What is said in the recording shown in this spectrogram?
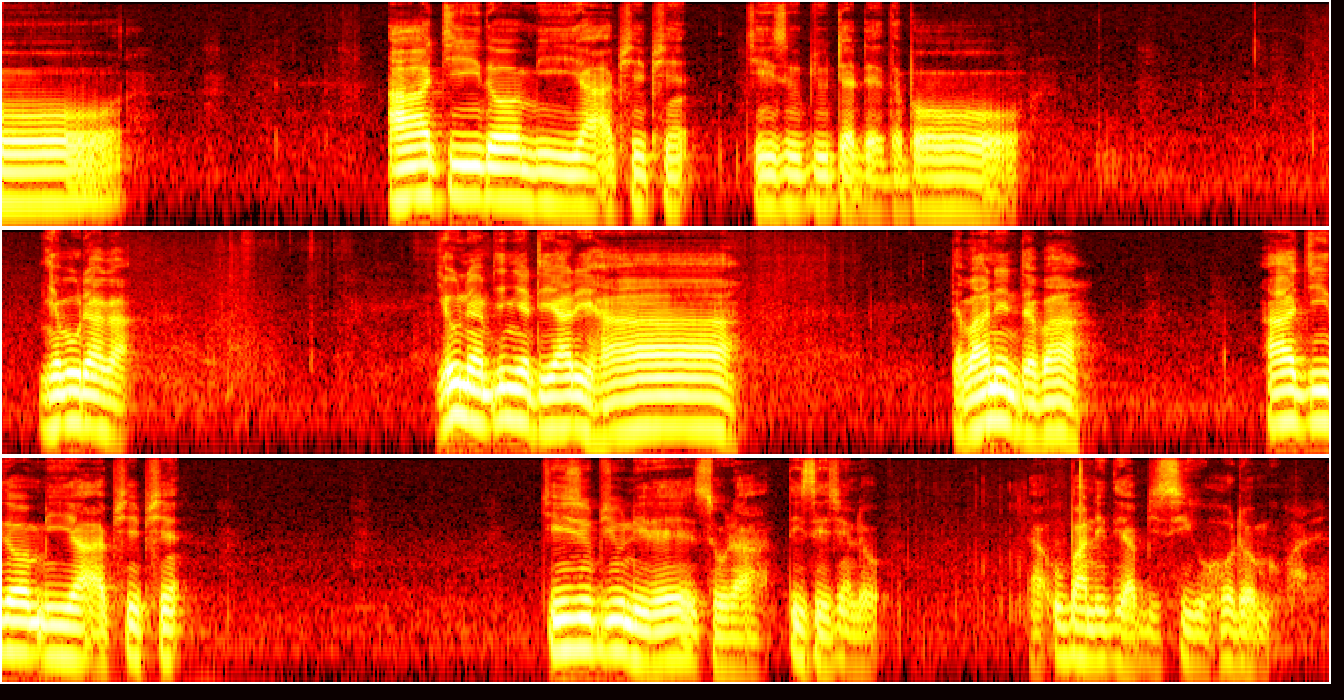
အာကြည်သောမိယာအဖြစ်ဖြင့်ကျေစုပြုတတ်တဲ့သဘောမြတ်ဗုဒ္ဓကယုံ nant ပြည့်ညက်တရားတွေဟာတပားနဲ့တပားအာကြည်သောမိယာအဖြစ်ဖြင့်ကျေစုပြုနေတယ်ဆိုတာသိစေခြင်းလို့ ဒါဥပနိတ္တယပစ္စည်းကိုဟောတော်မူပါတယ်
